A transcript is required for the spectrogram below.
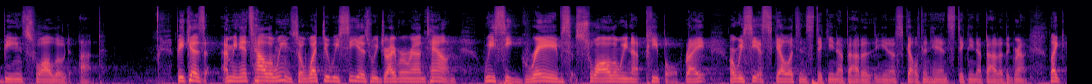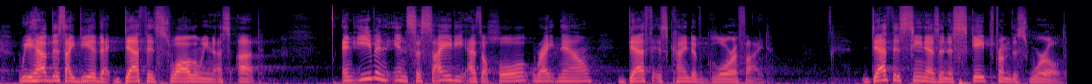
being swallowed up. Because, I mean, it's Halloween, so what do we see as we drive around town? We see graves swallowing up people, right? Or we see a skeleton sticking up out of, you know, skeleton hand sticking up out of the ground. Like, we have this idea that death is swallowing us up. And even in society as a whole right now, death is kind of glorified. Death is seen as an escape from this world.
